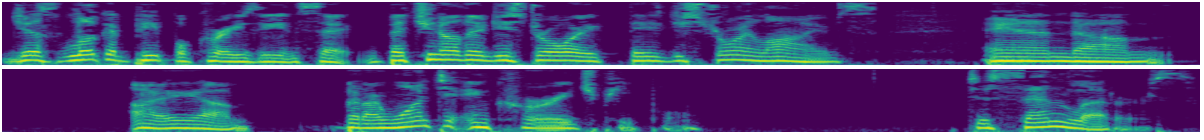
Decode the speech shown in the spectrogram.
Just look at people crazy and say, but you know, they destroy, they destroy lives. And, um, I, um, but I want to encourage people to send letters,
